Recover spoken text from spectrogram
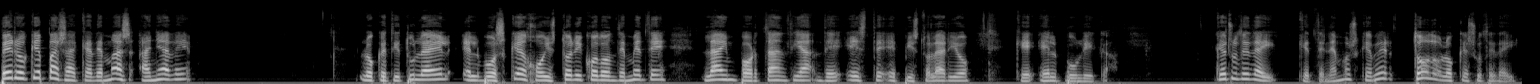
Pero ¿qué pasa? Que además añade lo que titula él el bosquejo histórico donde mete la importancia de este epistolario que él publica. ¿Qué sucede ahí? Que tenemos que ver todo lo que sucede ahí.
